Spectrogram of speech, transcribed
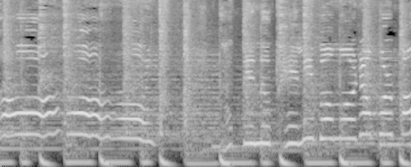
হয়। খেলিব মৰমৰ পাঁচ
